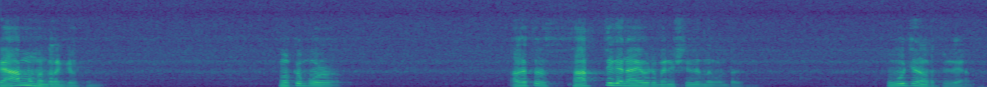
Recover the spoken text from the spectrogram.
രാമമന്ത്രം കേൾക്കുന്നു. നോക്കുമ്പോൾ അകത്ത് സാത്വികനായ ഒരു മനുഷ്യനിരുന്നുകൊണ്ട് പൂജ നടത്തുകയാണ്.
